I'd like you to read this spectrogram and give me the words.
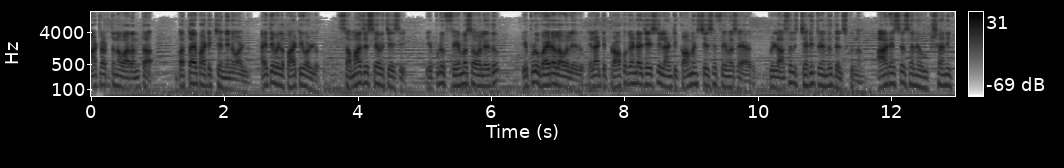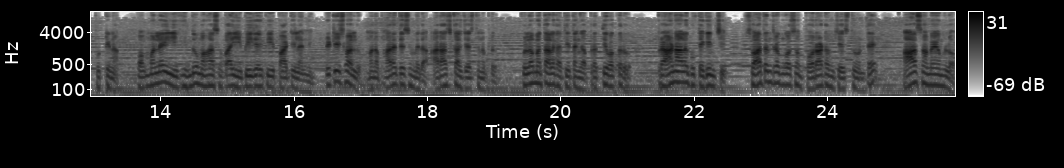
మాట్లాడుతున్న వారంతా బత్తాయి పార్టీకి చెందిన వాళ్ళు. అయితే వీళ్ళ పార్టీ వాళ్ళు సమాజ సేవ చేసి ఎప్పుడు ఫేమస్ అవ్వలేదు ఎప్పుడు వైరల్ అవ్వలేదు. ఇలాంటి ప్రాపగండా చేసి ఇలాంటి కామెంట్స్ చేసే ఫేమస్ అయ్యారు. వీళ్ళ అసలు చరిత్ర ఏందో తెలుసుకుందాం. ఆర్ఎస్ఎస్ అనే వృక్షానికి పుట్టిన బొమ్మలే ఈ హిందూ మహాసభ ఈ బీజేపీ ఈ పార్టీలన్నీ. బ్రిటిష్ వాళ్ళు మన భారతదేశం మీద అరాచకాలు చేస్తున్నప్పుడు కులమతాలకు అతీతంగా ప్రతి ఒక్కరూ ప్రాణాలకు తెగించి స్వాతంత్రం కోసం పోరాటం చేస్తూ ఉంటే ఆ సమయంలో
